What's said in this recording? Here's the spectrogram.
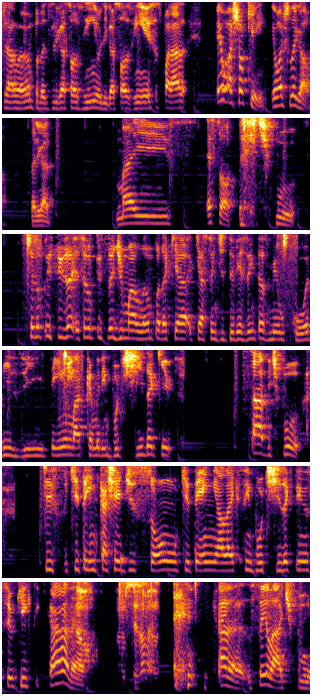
pra lâmpada, desligar sozinho, ligar sozinho, essas paradas. Eu acho ok, eu acho legal, tá ligado? Mas é só, tipo, você não precisa, você não precisa de uma lâmpada que, a- que acende 300 mil cores e tem uma câmera embutida que, sabe, tipo, que, que tem cachê de som, que tem Alexa embutida, que tem não sei o que, que tem- cara, Não, não precisa mesmo. cara, sei lá, tipo,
